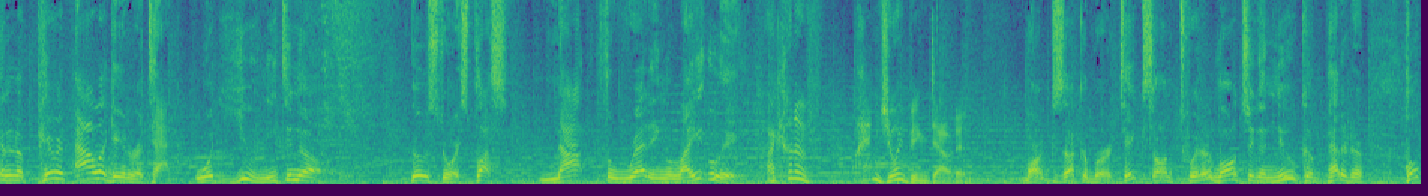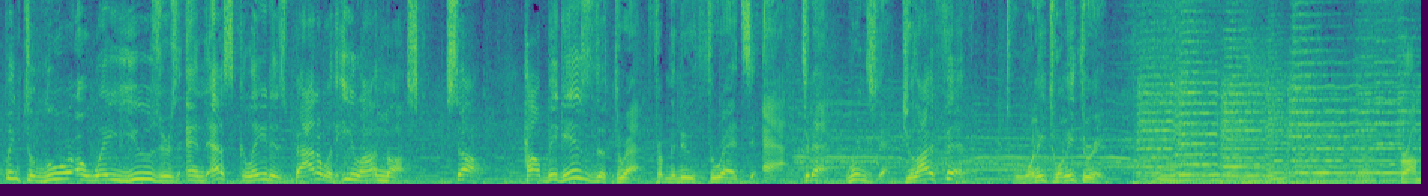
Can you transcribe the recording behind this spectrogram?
in an apparent alligator attack. What you need to know. Those stories, plus not threading lightly. I kind of I enjoy being doubted. Mark Zuckerberg takes on Twitter, launching a new competitor, hoping to lure away users and escalate his battle with Elon Musk. So, how big is the threat from the new Threads app? Today, Wednesday, July 5th, 2023. From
